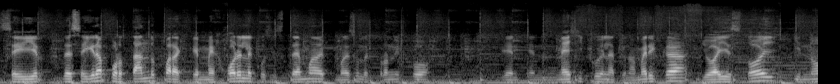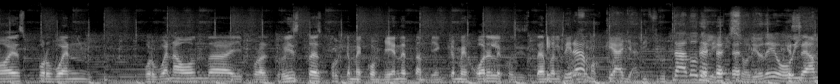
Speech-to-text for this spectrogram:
seguir, de seguir aportando para que mejore el ecosistema de comercio electrónico en, en México y en Latinoamérica, yo ahí estoy y no es por buen por buena onda y por altruista, es porque me conviene también que mejore el ecosistema. Esperamos que hayas disfrutado del episodio de hoy y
